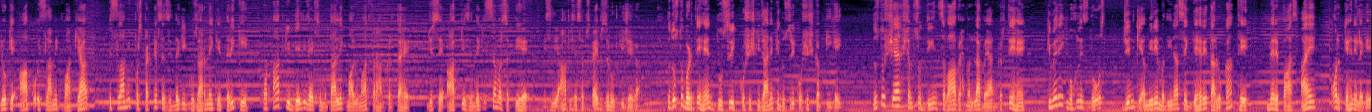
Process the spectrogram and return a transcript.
جو کہ آپ کو اسلامک واقعات، اسلامک پرسپیکٹو سے زندگی گزارنے کے طریقے اور آپ کی ڈیلی لائف سے متعلق معلومات فراہم کرتا ہے، جس سے آپ کی زندگی سمر سکتی ہے۔ اس لیے آپ اسے سبسکرائب ضرور کیجیے گا۔ تو دوستو، بڑھتے ہیں۔ دوسری کوشش کی جانب کی دوسری کوشش کب کی گئی؟ دوستو، شیخ شمس الدین ثواب رحم اللہ بیان کرتے ہیں کہ میرے ایک مخلص دوست جن کے امیر مدینہ سے گہرے تعلقات تھے، میرے پاس آئے اور کہنے لگے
